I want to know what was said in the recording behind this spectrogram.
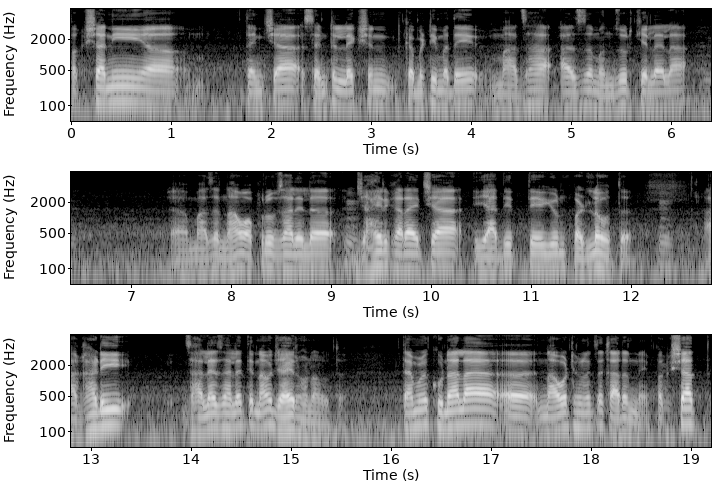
पक्षाने त्यांच्या सेंट्रल इलेक्शन कमिटीमध्ये माझा अर्ज मंजूर केलेला माझं नाव अप्रूव्ह झालेलं जाहीर करायच्या यादीत ते येऊन पडलं होतं. आघाडी झाल्या झाल्या ते नाव जाहीर होणार होतं. त्यामुळे कुणाला नावं ठेवण्याचं कारण नाही. पक्षात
